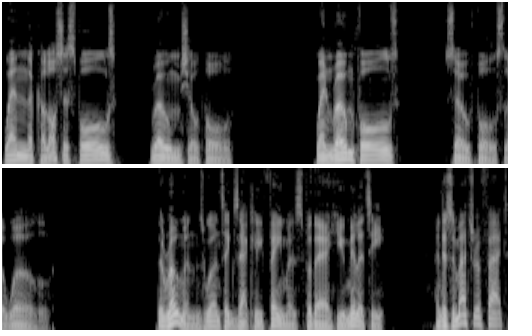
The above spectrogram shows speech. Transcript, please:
When the Colossus falls, Rome shall fall. When Rome falls, so falls the world. The Romans weren't exactly famous for their humility, and as a matter of fact,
